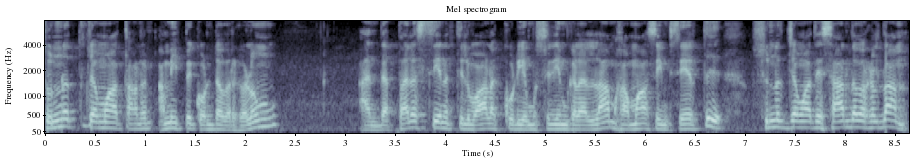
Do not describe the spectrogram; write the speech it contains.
சுன்னத் ஜமாத் அமைப்பை கொண்டவர்களும் அந்த பலஸ்தீனத்தில் வாழக்கூடிய முஸ்லீம்களெல்லாம் ஹமாஸையும் சேர்த்து சுன்னத் ஜமாத்தை சார்ந்தவர்கள்தான்.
